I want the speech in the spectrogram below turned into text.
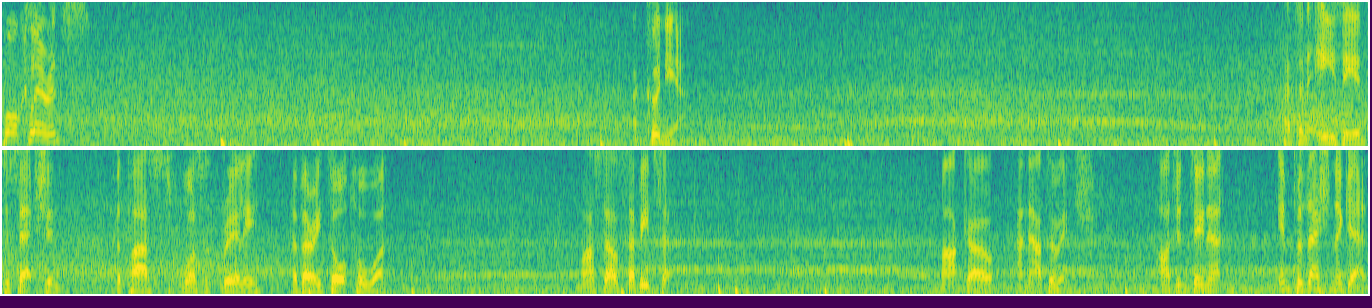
Poor clearance. Acuna. That's an easy interception. The pass wasn't really a very thoughtful one. Marcel Sabitzer. Marko Arnautovic. Argentina in possession again.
